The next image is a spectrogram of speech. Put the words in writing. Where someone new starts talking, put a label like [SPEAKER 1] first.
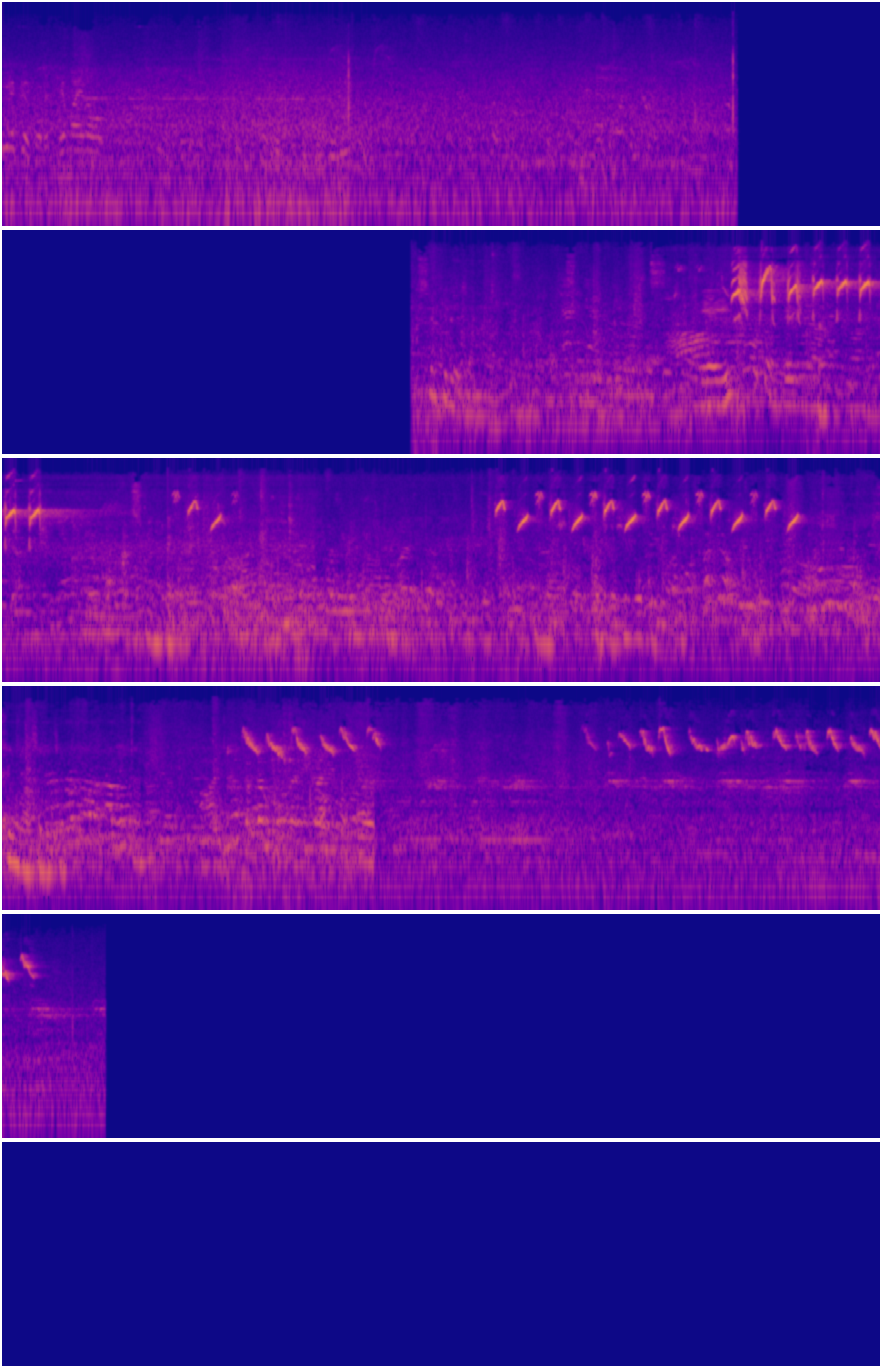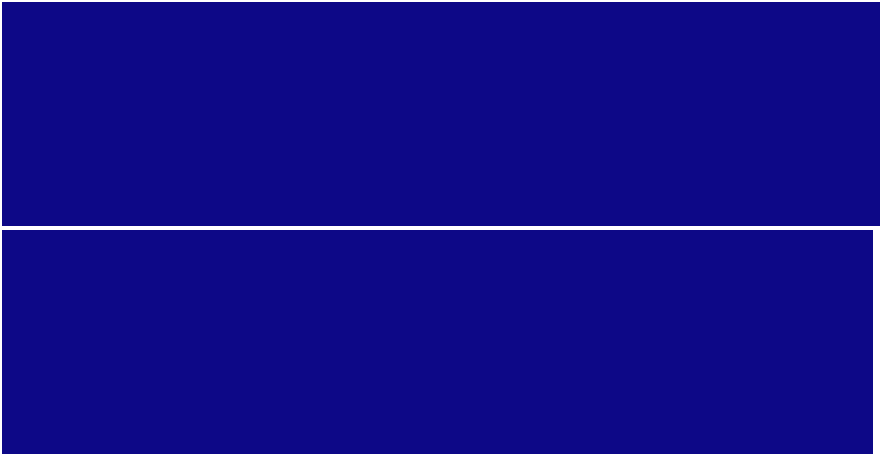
[SPEAKER 1] 最悪これ手前の。綺麗じゃない。
[SPEAKER 2] ええ、い。すぐ
[SPEAKER 1] 忘れちゃ。てるすぐ忘れちゃった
